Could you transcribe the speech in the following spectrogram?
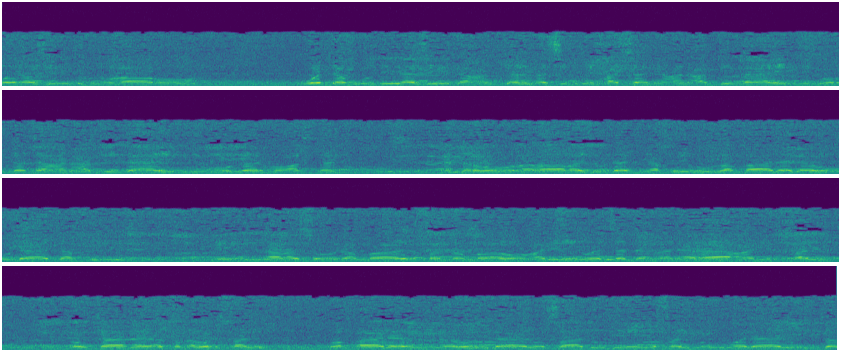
ويزيد بن هارون واللفظ ليزيد عن كهمس بن حسن عن عبد الله بن بردة عن عبد الله بن مغفل أنه رأى رجلا يخرف فقال له لا تخرف فإن رسول الله صلى الله عليه وسلم نهى عن الخير أو كان يكره الخير. وقال إنه لا يصاد به صيد ولا ينكأ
